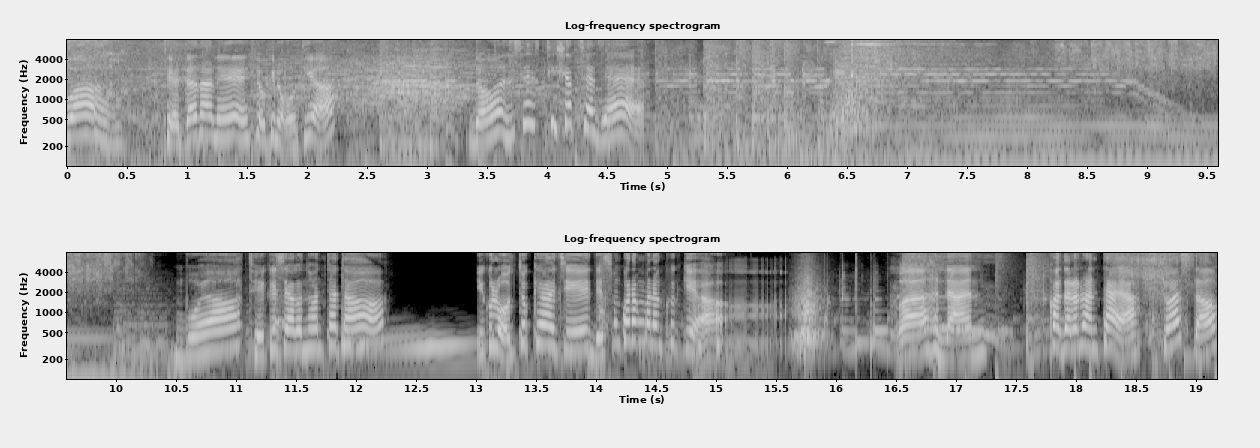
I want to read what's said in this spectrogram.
와우, 대단하네. 여긴 어디야? 넌 새 티셔츠야, 제. 뭐야, 되게 작은 환타다. 이걸 어떻게 하지? 내 손가락만한 크기야. 와, 난 커다란 환타야. 좋았어.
